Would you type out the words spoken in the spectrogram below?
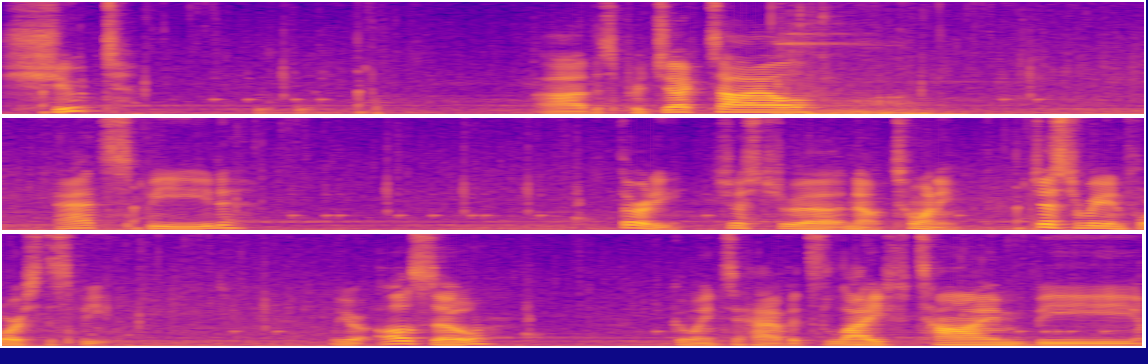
shoot uh, this projectile at speed 30. Just, to, uh, no, 20. Just to reinforce the speed. We are also going to have its lifetime be,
